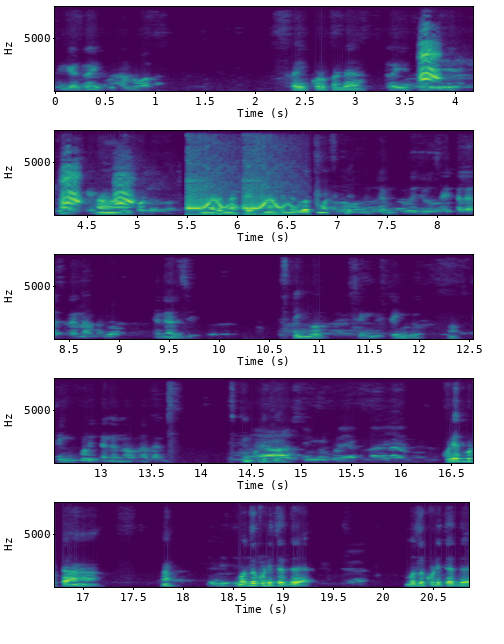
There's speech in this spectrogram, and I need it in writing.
ಹಂಗೆ ಡ್ರೈ ಹೋದ. ಕೈ ಕೊಡ್ಕೊಂಡೆ? ಡ್ರೈ ಹಾ. ನಟೇಶ್ ಜ್ಯೂಸ್ ಐತಲ್ಲ energy sting sting sting sting ಕುಡಿತಾನೆ ನಾವು ನಾನು ಸ್ಟಿಂಗ್ ಕುಡಿತಿ ಕುಡಿಯೋದ್ ಬಿಟ್ಟ? ಮೊದಲು ಮೊದ್ಲು ಕುಡಿತಿದ್ದೆ. ಮೊದ್ಲು ಕುಡಿತಿದ್ದೆ.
